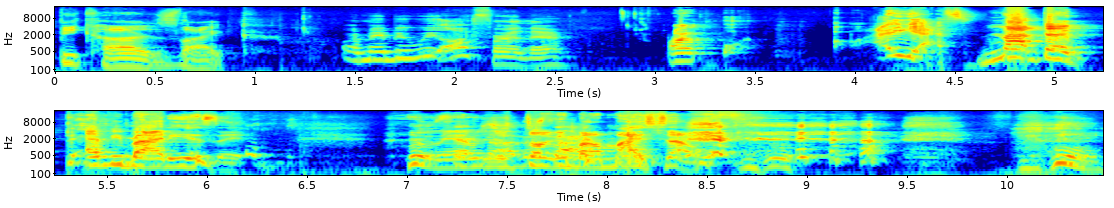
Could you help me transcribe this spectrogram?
Because, like, Or maybe we are further. or, or- yes, not that everybody is it. I mean, I'm just talking about myself.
